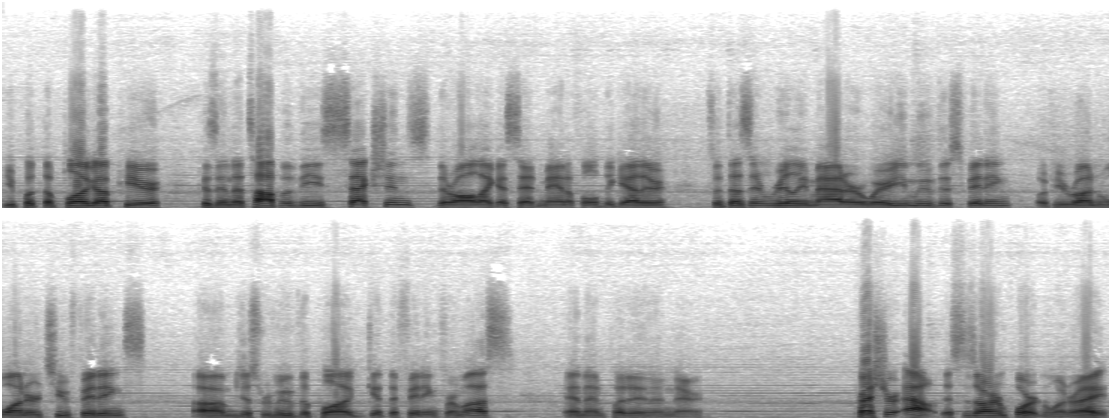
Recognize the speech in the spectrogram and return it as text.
you put the plug up here because in the top of these sections, they're all, like I said, manifold together. So it doesn't really matter where you move this fitting. If you run one or two fittings, um, just remove the plug, get the fitting from us, and then put it in there. Pressure out. This is our important one, right?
